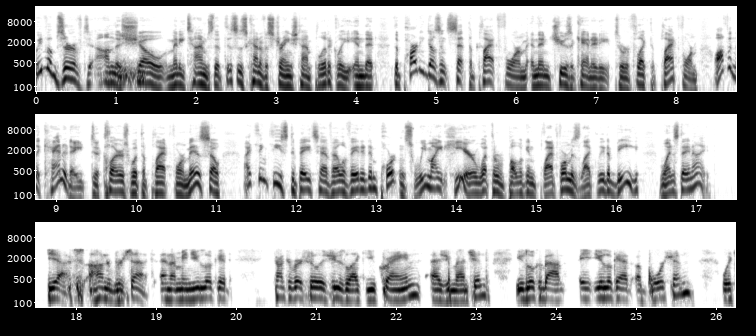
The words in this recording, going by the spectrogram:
We've observed on the show many times that this is kind of a strange time politically in that the party doesn't set the platform and then choose a candidate to reflect the platform. Often the candidate declares what the platform is. So I think these debates have elevated importance. We might hear what the Republican platform is likely to be Wednesday night. Yes, 100%. And I mean, you look at controversial issues like Ukraine, as you mentioned. You look about you look at abortion, which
